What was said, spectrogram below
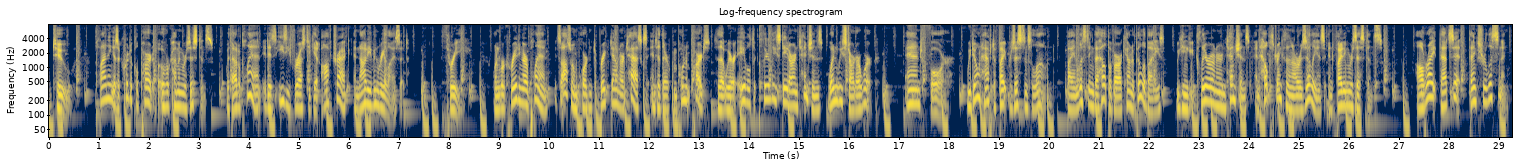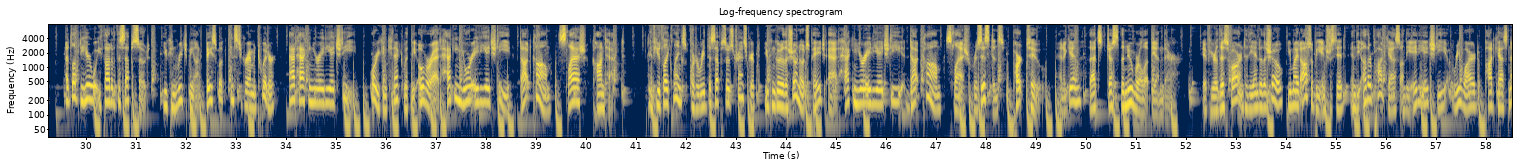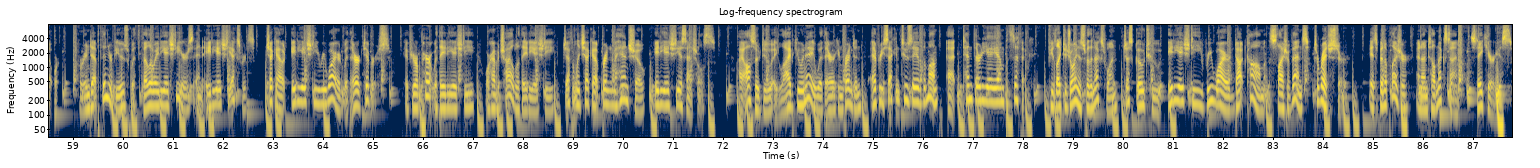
2. Planning is a critical part of overcoming resistance. Without a plan, it is easy for us to get off track and not even realize it. 3. When we're creating our plan, it's also important to break down our tasks into their component parts so that we are able to clearly state our intentions when we start our work. And 4. We don't have to fight resistance alone. By enlisting the help of our accountability buddies, we can get clear on our intentions and help strengthen our resilience in fighting resistance. Alright, that's it. Thanks for listening. I'd love to hear what you thought of this episode. You can reach me on Facebook, Instagram, and Twitter at Hacking Your ADHD or you can connect with me over at hackingyouradhd.com slash contact. If you'd like links or to read this episode's transcript, you can go to the show notes page at hackingyouradhd.com slash resistance part 2. And again, that's just the numeral at the end there. If you're this far into the end of the show, you might also be interested in the other podcasts on the ADHD Rewired Podcast Network. For in depth interviews with fellow ADHDers and ADHD experts, check out ADHD Rewired with Eric Tivers. If you're a parent with ADHD or have a child with ADHD, definitely check out Brendan Mahan's show, ADHD Essentials. I also do a live Q&A with Eric and Brendan every second Tuesday of the month at 10:30 a.m. Pacific. If you'd like to join us for the next one, just go to adhdrewired.com/events to register. It's been a pleasure, and until next time, stay curious.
